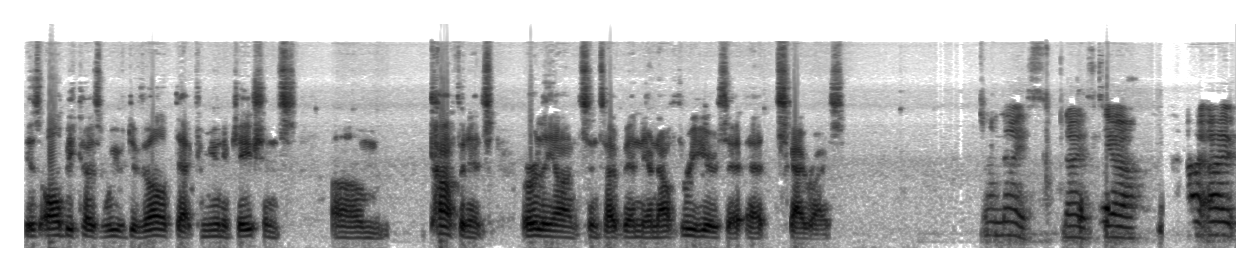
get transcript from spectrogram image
is all because we've developed that communications um, confidence early on since I've been there now three years at, at Skyrise. Oh, nice, nice, yeah. I, I,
